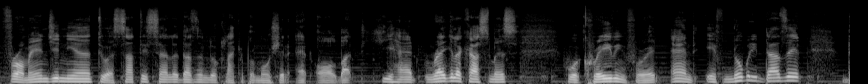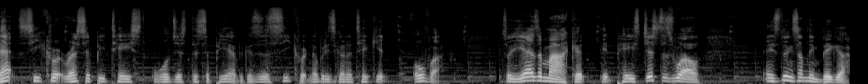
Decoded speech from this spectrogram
From engineer to a satay seller doesn't look like a promotion at all, but he had regular customers who were craving for it, and if nobody does it, that secret recipe taste will just disappear because it's a secret. Nobody's going to take it over. So he has a market, it pays just as well, and he's doing something bigger,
